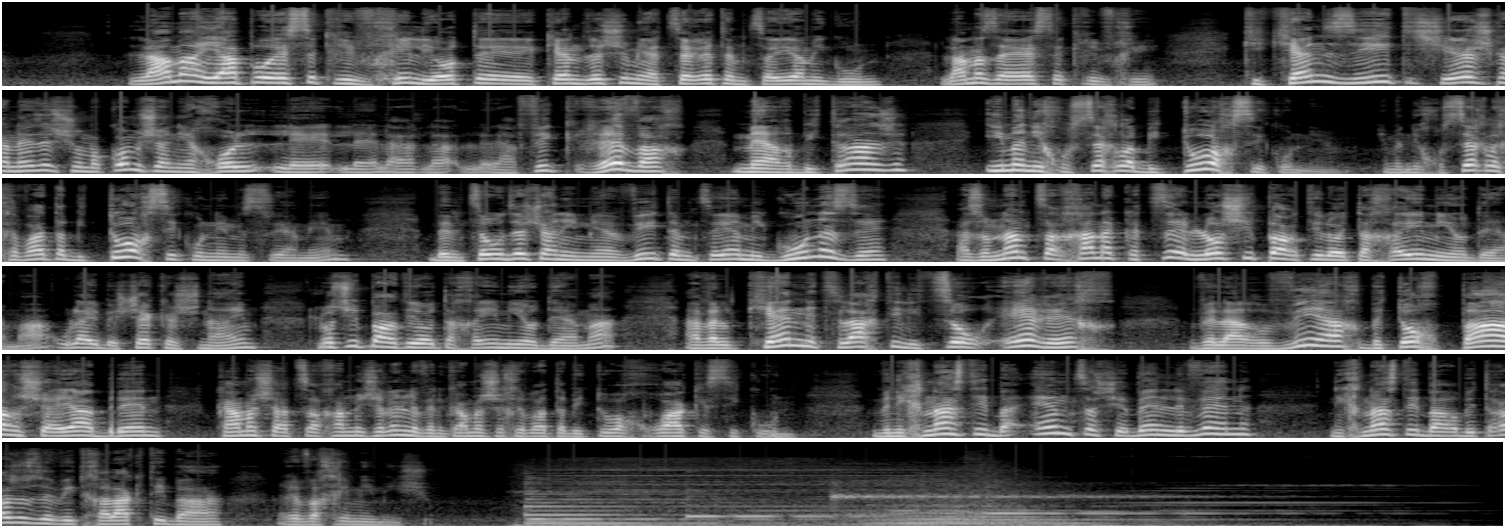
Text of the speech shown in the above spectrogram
למה היה פה עסק רווחי להיות, אה, כן, זה שמייצר את אמצעי המיגון? למה זה היה עסק רווחי? כי כן זיהיתי שיש כאן איזשהו מקום שאני יכול ל- ל- ל- להפיק רווח מארביטראז' אם אני חוסך לביטוח סיכונים. אם אני חוסך לחברת הביטוח סיכונים מסוימים, באמצעות זה שאני מביא את אמצעי המיגון הזה, אז אמנם צרכן הקצה, לא שיפרתי לו את החיים מי יודע מה, אולי בשקל שניים, לא שיפרתי לו את החיים מי יודע מה, אבל כן הצלחתי ליצור ערך ולהרוויח בתוך פער שהיה בין כמה שהצרכן משלם לבין כמה שחברת הביטוח רואה כסיכון. ונכנסתי באמצע שבין לבין, נכנסתי בארביטראז' הזה והתחלקתי ברווחים עם מישהו.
